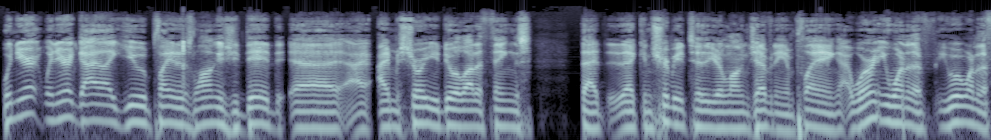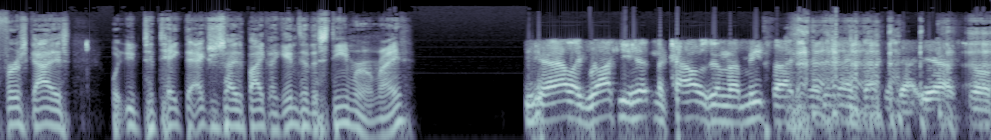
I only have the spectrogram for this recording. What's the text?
when you're when you're a guy like you playing as long as you did, uh, I, I'm sure you do a lot of things that that contribute to your longevity in playing. Weren't you one of the you were one of the first guys what you to take the exercise bike like into the steam room, right? Yeah, like Rocky hitting the cows in the meat factory. I think I invented that. Yeah, so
